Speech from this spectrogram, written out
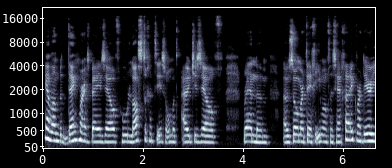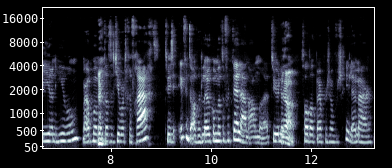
ja, want bedenk maar eens bij jezelf hoe lastig het is om het uit jezelf random eh, zomaar tegen iemand te zeggen. Ik waardeer je hier en hierom. Maar op het moment Ja. dat het je wordt gevraagd, tenminste, ik vind het altijd leuk om dat te vertellen aan anderen. Tuurlijk Ja. zal dat per persoon verschillen, maar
